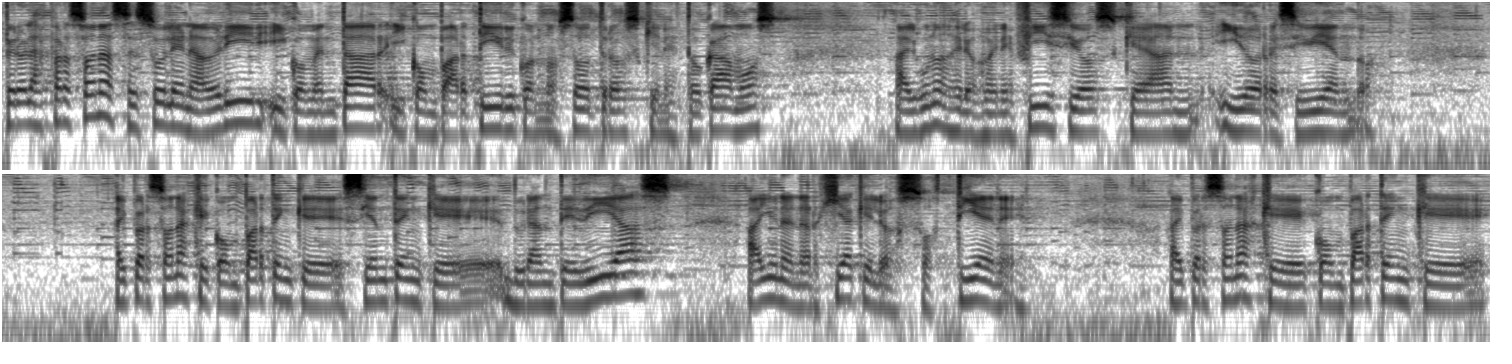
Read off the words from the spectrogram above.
Pero las personas se suelen abrir y comentar y compartir con nosotros, quienes tocamos, algunos de los beneficios que han ido recibiendo. Hay personas que comparten que sienten que durante días hay una energía que los sostiene. Hay personas que comparten que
